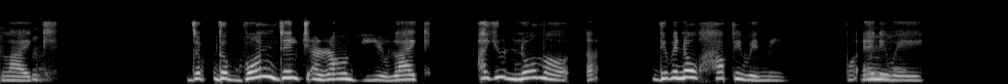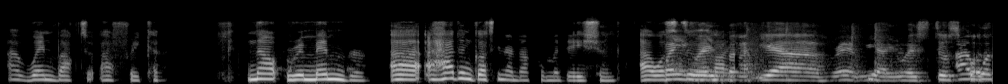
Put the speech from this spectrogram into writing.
like the the bondage around you like are you normal uh, they were not happy with me but mm. I went back to africa now remember uh, i hadn't gotten an accommodation i was when still like, back, yeah right, yeah you were still i was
